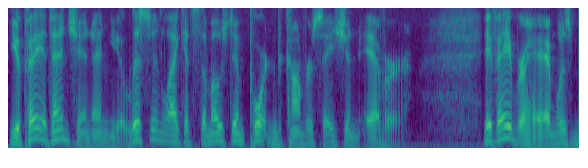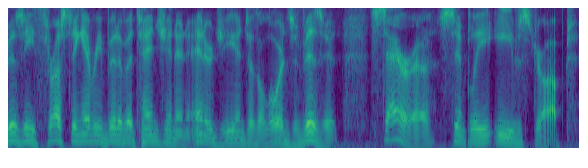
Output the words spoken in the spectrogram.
You pay attention and you listen like it's the most important conversation ever. If Abraham was busy thrusting every bit of attention and energy into the Lord's visit, Sarah simply eavesdropped.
